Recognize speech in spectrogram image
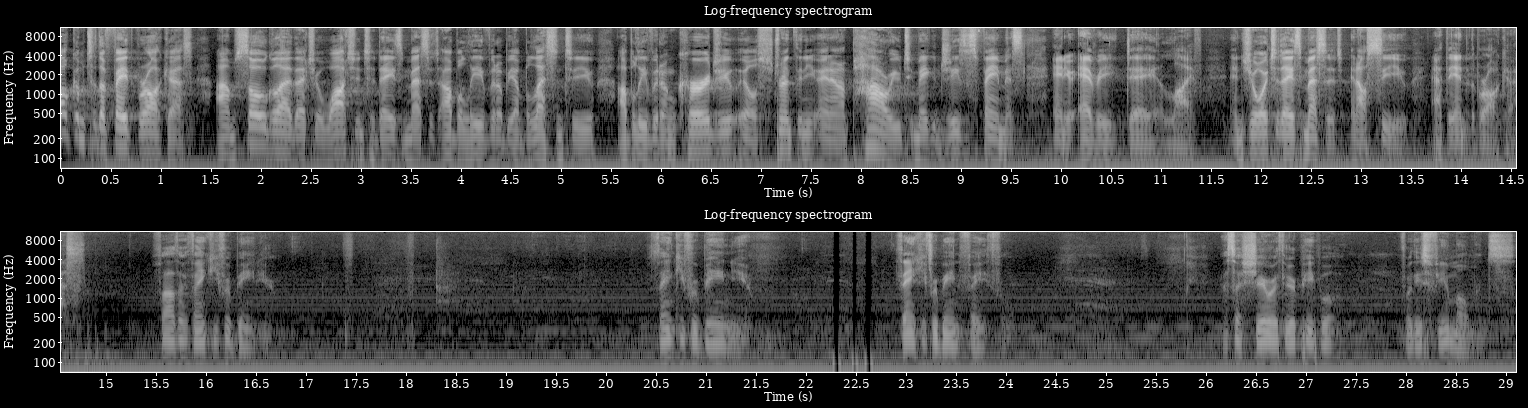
Welcome to the Faith Broadcast. I'm so glad that you're watching today's message. I believe it'll be a blessing to you. I believe it'll encourage you, it'll strengthen you, and empower you to make Jesus famous in your everyday life. Enjoy today's message, and I'll see you at the end of the broadcast. Father, thank you for being here. Thank you for being you. Thank you for being faithful. As I share with your people for these few moments,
